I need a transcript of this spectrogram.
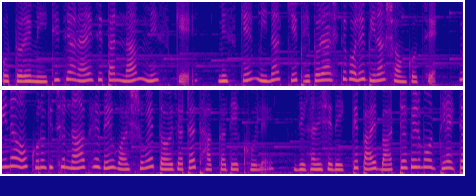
উত্তরে মেয়েটি জানায় যে তার নাম মিসকে। মিসকে মিনাকে ভেতরে আসতে বলে বিনা সংকোচে। মিনাও কোনো কিছু না ভেবে ওয়াশরুমের দরজাটা ধাক্কা দিয়ে খোলে। যেখানে সে দেখতে পায় বাথটাবের মধ্যে একটা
